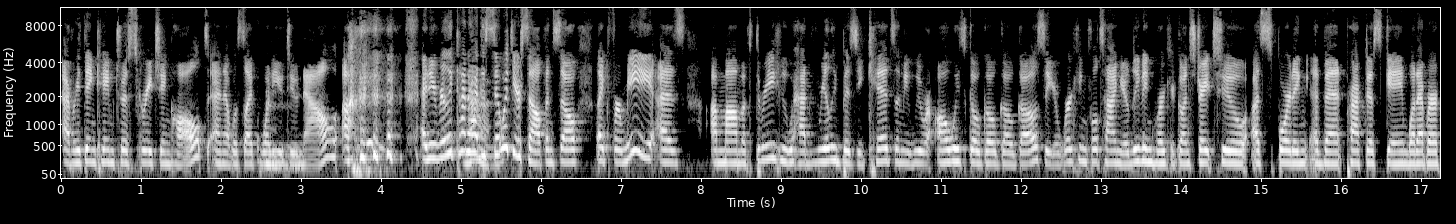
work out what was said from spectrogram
everything came to a screeching halt and it was like what do you do Mhm. now? And you really kind of had to sit with yourself. And so like for me as a mom of three who had really busy kids i mean we were always go go go go. So you're working full time you're leaving work you're going straight to a sporting event practice game whatever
